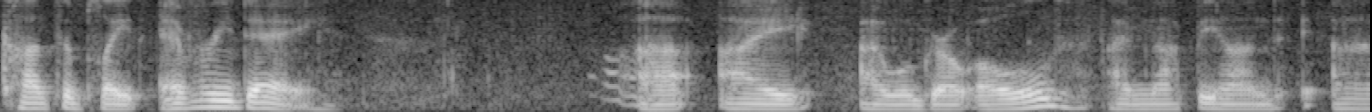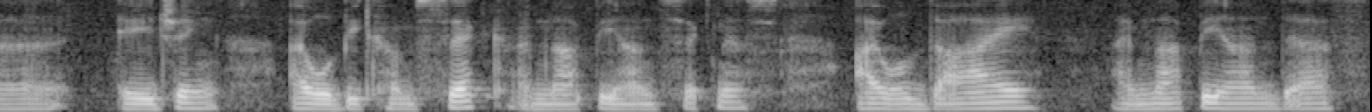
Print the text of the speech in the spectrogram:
contemplate every day uh, I, I will grow old. I'm not beyond uh, aging. I will become sick. I'm not beyond sickness. I will die. I'm not beyond death.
